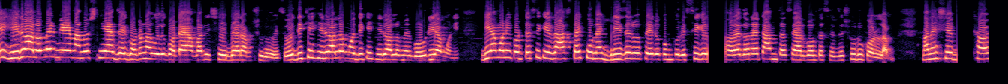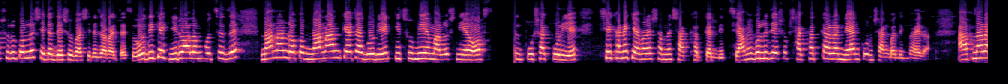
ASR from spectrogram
এই হিরো আলমের মেয়ে মানুষ নিয়ে যে ঘটনাগুলো ঘটায় আবার সেই ব্যারাম শুরু হয়েছে। ওইদিকে হিরো আলম, ওইদিকে হিরো আলমের বউ রিয়ামণি। রিয়ামণি করতেছে কি, রাস্তায় কোন এক ব্রিজের উপরে এরকম করে সিগারেট ধরে ধরে টানতেছে আর বলতেছে যে শুরু করলাম। মানে সে খাওয়া শুরু করল, সেটা দেশবাসীরা জানাইতেছে। ওইদিকে হিরো আলম হচ্ছে যে নানান রকম, নানান ক্যাটাগরির কিছু মেয়ে মানুষ নিয়ে অশ্লীল পোশাক পরিয়ে সেখানে ক্যামেরার সামনে সাক্ষাৎকার দিচ্ছে। আমি বলি যে এসব সাক্ষাৎকাররা নেন কোন সাংবাদিক ভাইরা? আপনারা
